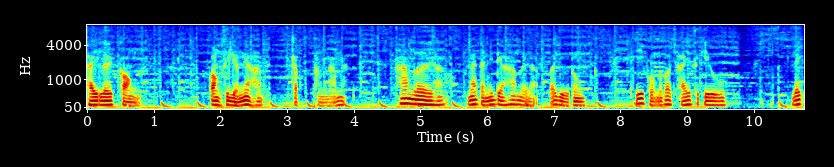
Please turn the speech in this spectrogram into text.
ใครเลยกล่องกล่องสี่เหลี่ยมเนี่ยครับ ถังน้ำเนี่ยห้ามเลยครับแม้แต่นิดเดียวห้ามเลยอะก็อยู่ตรงที่ผมแล้วก็ใช้สกิลเล็ก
